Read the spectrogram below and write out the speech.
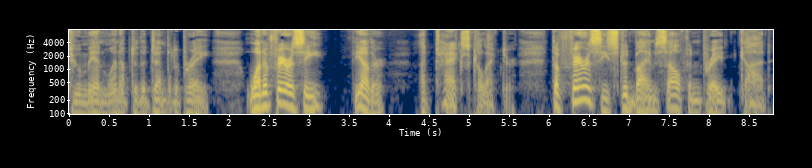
Two men went up to the temple to pray, one a Pharisee, the other a tax collector. The Pharisee stood by himself and prayed, God,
